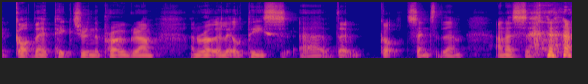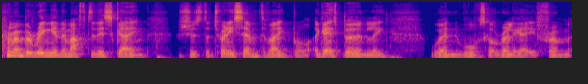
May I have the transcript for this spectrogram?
got their picture in the program and wrote a little piece uh, that got sent to them. And I, I, remember ringing them after this game, which was the 27th of April against Burnley, when Wolves got relegated from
